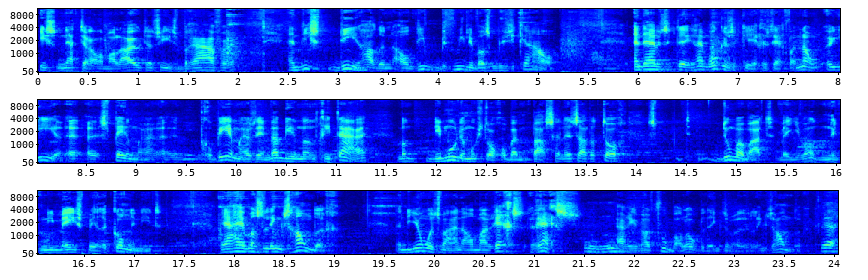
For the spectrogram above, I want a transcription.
iets netter allemaal uit en zo iets braver. En die, die hadden al, die familie was muzikaal. En daar hebben ze tegen hem ook eens een keer gezegd van, nou eh, hier, eh, eh, speel maar, probeer maar eens in. We een gitaar, want die moeder moest toch op hem passen. En hij zat er toch, doe maar wat, weet je wel. Niet meespelen, kon hij niet. Ja, hij was linkshandig. En die jongens waren allemaal rechts. rechts. Mhm. Harry had voetbal ook links, linkshandig. Ja.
